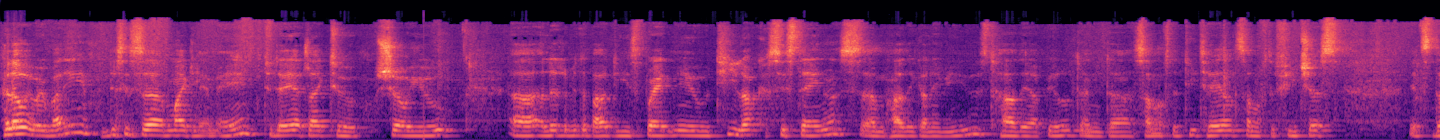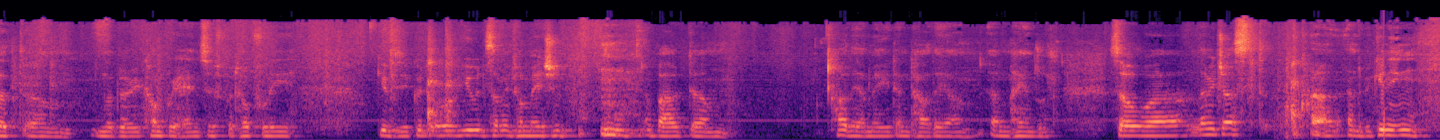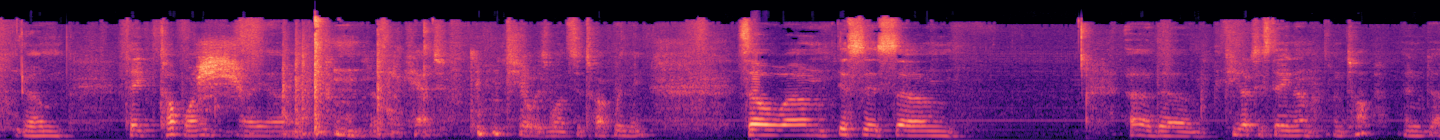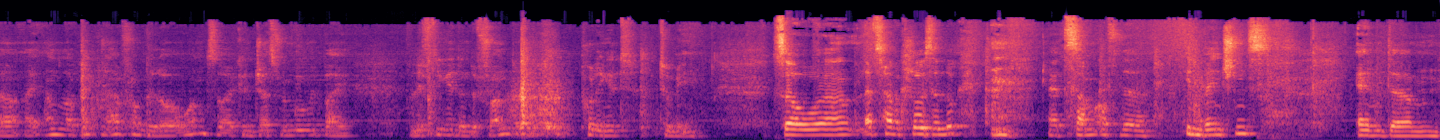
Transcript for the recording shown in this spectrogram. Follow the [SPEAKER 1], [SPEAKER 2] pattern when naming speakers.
[SPEAKER 1] Hello everybody, this is uh, Michael MA. Today I'd like to show you uh, a little bit about these brand new T-LOC Systainers, um, how they're going to be used, how they are built and uh, some of the details, some of the features. It's not, um, not very comprehensive but hopefully gives you a good overview and some information about um, how they are made and how they are um, handled. So uh, let me just, uh, at the beginning, um, take the top one. I, uh, that's my cat. she always wants to talk with me. So um, this is um, uh, the T-LOC Systainer on top, and uh, I unlock it now from the lower one, so I can just remove it by lifting it in the front and pulling it to me. So uh, let's have a closer look at some of the inventions and um,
